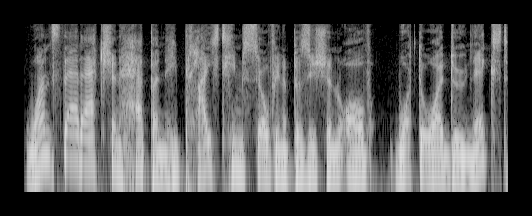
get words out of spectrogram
Once that action happened, he placed himself in a position of what do I do next?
